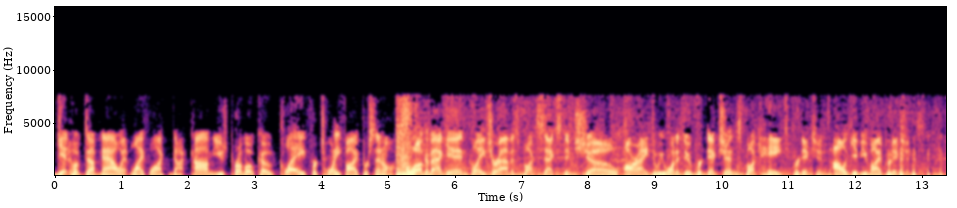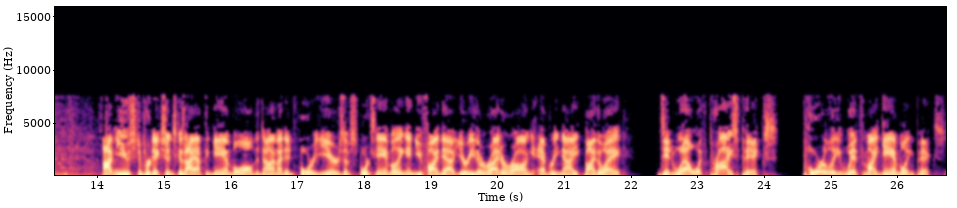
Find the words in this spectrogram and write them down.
Get hooked up now at lifelock.com. Use promo code CLAY for 25% off. Welcome back in, Clay Travis, Buck Sexton Show. All right, do we want to do predictions? Buck hates predictions. I'll give you my predictions. I'm used to predictions because I have to gamble all the time. I did four years of sports gambling and you find out you're either right or wrong every night. By the way, did well with PrizePicks, poorly with my gambling picks.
